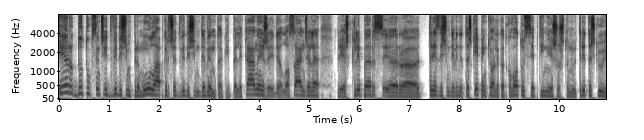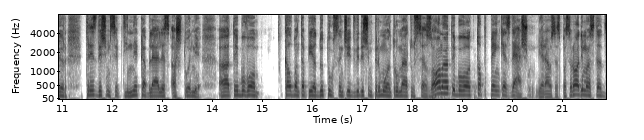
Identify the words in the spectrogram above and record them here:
Ir 2021 lapkričio 29, kai Pelikanai žaidė Los Andželė prieš Clippers ir e, 39 taškai, 15 atkovotų, 7 iš 8 tritaškių ir 37,8. A, Tai buvo Kalbant apie 2021-2022 metų sezoną, tai buvo top 50 geriausias pasirodymas, tad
